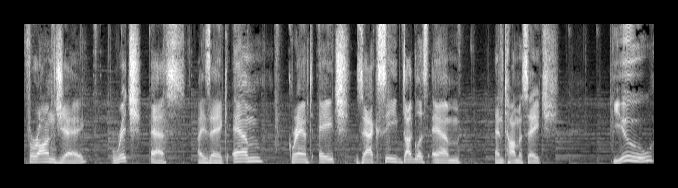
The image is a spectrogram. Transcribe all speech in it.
Ferran J, Rich S, Isaac M, Grant H, Zach C, Douglas M, and Thomas H. You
